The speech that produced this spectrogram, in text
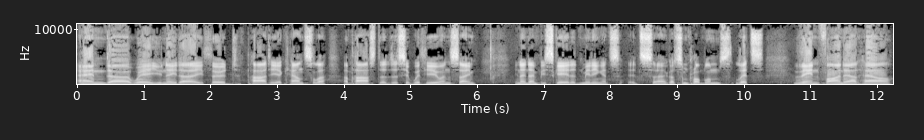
And uh, where you need a third party, a counsellor, a pastor to sit with you and say, you know, don't be scared admitting it's, it's uh, got some problems. Let's then find out how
